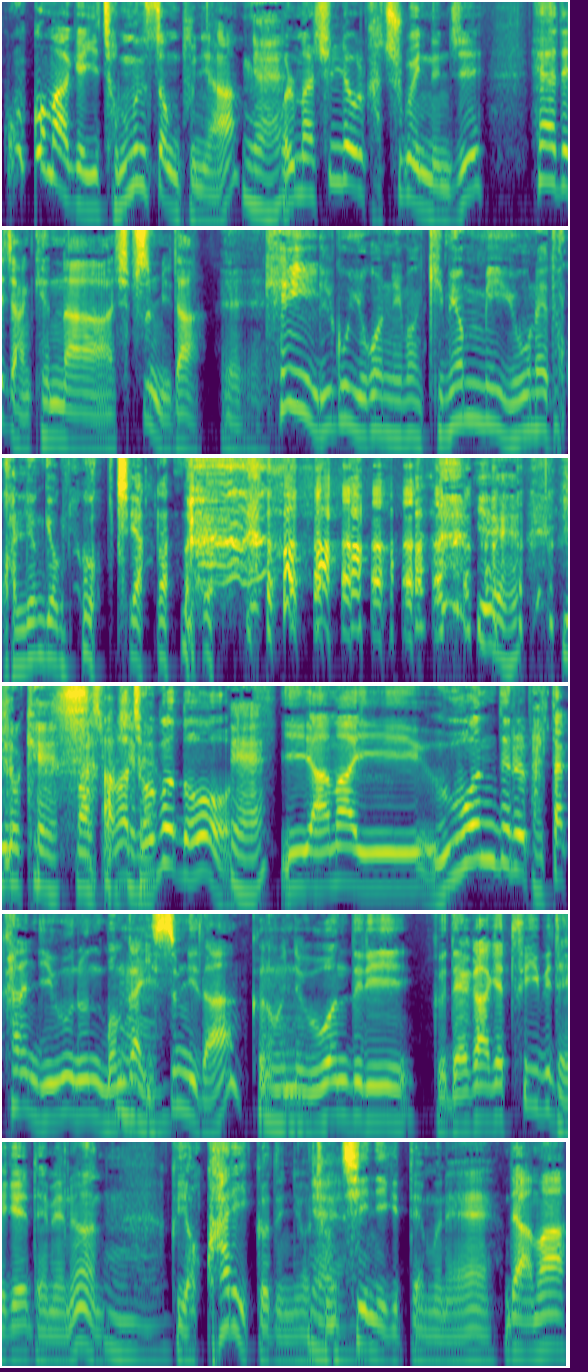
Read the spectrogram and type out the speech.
꼼꼼하게 이 전문성 분야 네. 얼마 실력을 갖추고 있는지 해야 되지 않겠나 싶습니다. 예. K1965님은 김현미 유은에도 관련 경력 없지 않았나요? 예, 이렇게 말씀하시네요. 아마 적어도 예. 이 아마 이 의원들을 발탁하는 이유는 뭔가 음. 있습니다. 그러면 음. 의원들이 그 내각에 투입이 되게 되면은 음. 그 역할이 있거든요. 예. 정치인이기 때문에. 근데 아마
